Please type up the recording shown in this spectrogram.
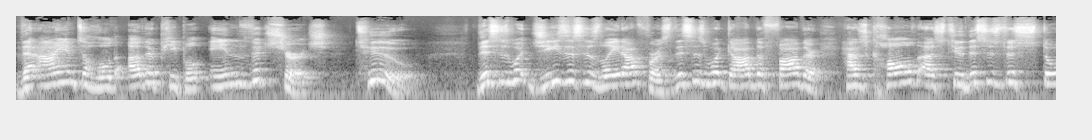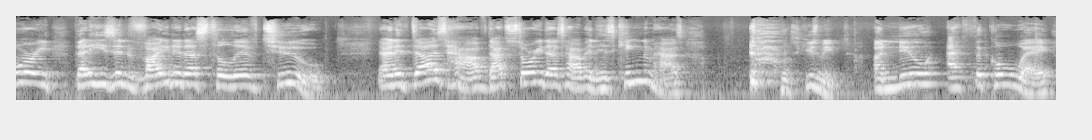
that I am to hold other people in the church to. This is what Jesus has laid out for us. This is what God the Father has called us to. This is the story that He's invited us to live to. And it does have, that story does have, and His kingdom has, excuse me, a new ethical way,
